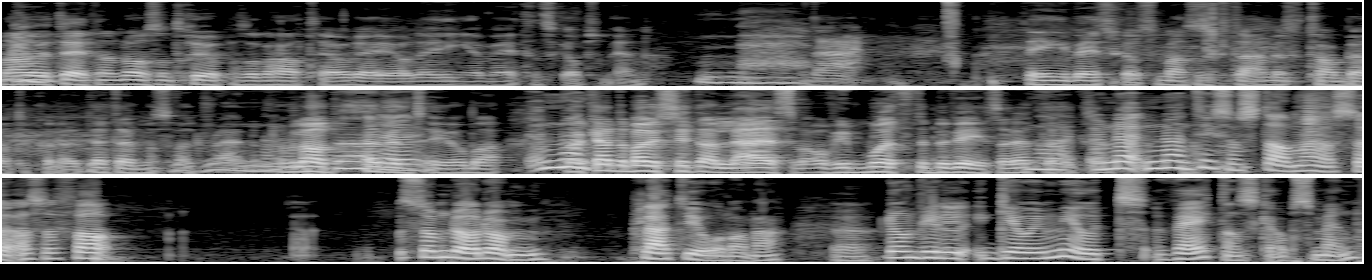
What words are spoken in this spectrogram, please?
majoriteten av de som tror på sådana här teorier det är inga vetenskapsmän. Nej. Nej. Det är ingen vetenskapsman som ska ta, jag ska ta en båt och kolla. Detta måste vara ett random. Nej, Jag vill ha ett äventyr och bara. Nå- Man kan inte bara sitta och läsa och vi måste bevisa detta Nej, liksom. nå- någonting som stör mig också, alltså för som då de plattjordarna, Ja. de vill gå emot vetenskapsmän.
